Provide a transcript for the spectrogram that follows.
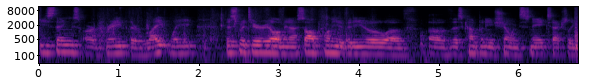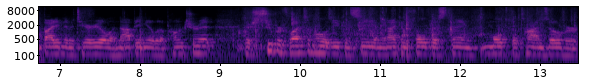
These things are great. They're lightweight. This material, I mean, I saw plenty of video of, of this company showing snakes actually biting the material and not being able to puncture it. They're super flexible, as you can see. I mean, I can fold this thing multiple times over.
